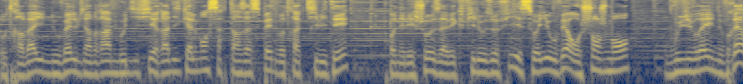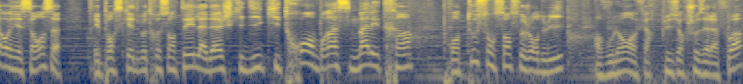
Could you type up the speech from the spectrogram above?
Au travail, une nouvelle viendra modifier radicalement certains aspects de votre activité. Prenez les choses avec philosophie et soyez ouverts au changement. Vous vivrez une vraie renaissance. Et pour ce qui est de votre santé, l'adage qui dit qui trop embrasse mal étreint prend tout son sens aujourd'hui. En voulant faire plusieurs choses à la fois,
